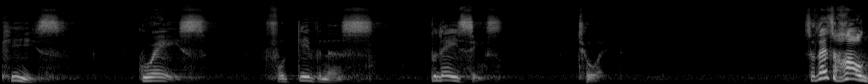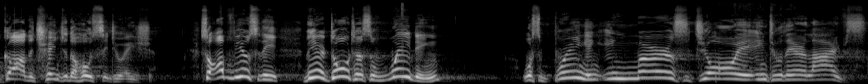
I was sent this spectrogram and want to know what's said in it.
peace, grace, forgiveness, blessings to it. So that's how God changed the whole situation. So obviously, their daughter's wedding was bringing immense joy into their lives.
